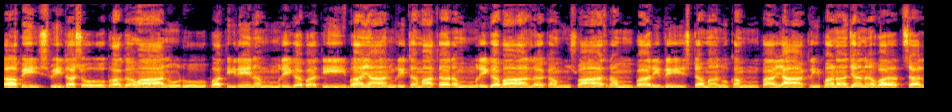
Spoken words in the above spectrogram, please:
अपि स्विदशो भगवानुडुपतिरेनं मृगपति भयान्मृतमातरं मृगबालकं स्वाश्रं परिभृष्टमनुकम्पया कृपणजनवत्सल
